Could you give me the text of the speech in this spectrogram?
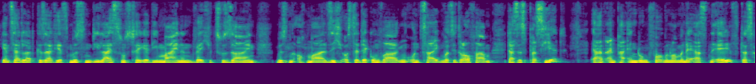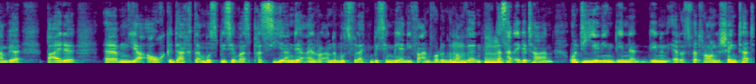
Jens Hertel hat gesagt, jetzt müssen die Leistungsträger, die meinen, welche zu sein, müssen auch mal sich aus der Deckung wagen und zeigen, was sie drauf haben. Das ist passiert. Er hat ein paar Änderungen vorgenommen in der ersten Elf. Das haben wir beide ähm, ja auch gedacht. Da muss ein bisschen was passieren. Der eine oder andere muss vielleicht ein bisschen mehr in die Verantwortung genommen mhm. werden. Das hat er getan. Und diejenigen, denen, denen er das Vertrauen geschenkt hat,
